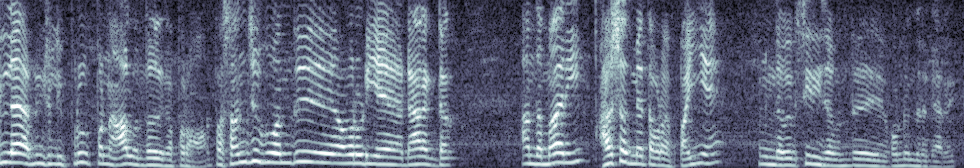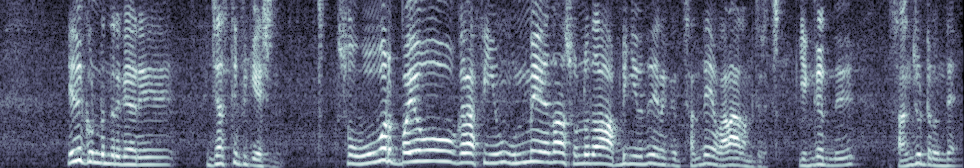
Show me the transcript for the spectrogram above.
இல்லை அப்படின்னு சொல்லி ப்ரூவ் பண்ண ஆள் வந்ததுக்கப்புறம் இப்போ சஞ்சுக்கு வந்து அவருடைய டேரக்டர் அந்த மாதிரி ஹர்ஷத் மேத்தாவோட பையன் இந்த வெப் சீரிஸை வந்து கொண்டு வந்திருக்காரு. எது கொண்டு வந்திருக்காரு? ஜஸ்டிஃபிகேஷன் ஸோ ஒவ்வொரு பயோகிராஃபியும் உண்மையை தான் சொல்லுதா அப்படிங்கிறது எனக்கு சந்தேகம் வர ஆரம்பிச்சிருச்சு. எங்கேருந்து? சஞ்சுட்டு இருந்தேன்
